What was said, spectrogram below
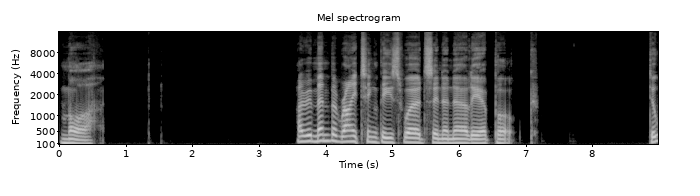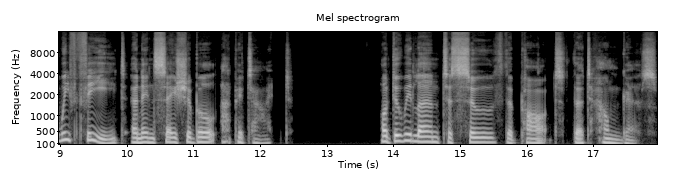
more. I remember writing these words in an earlier book. Do we feed an insatiable appetite? Or do we learn to soothe the part that hungers?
